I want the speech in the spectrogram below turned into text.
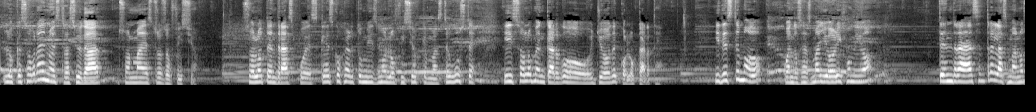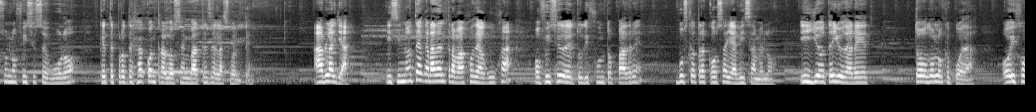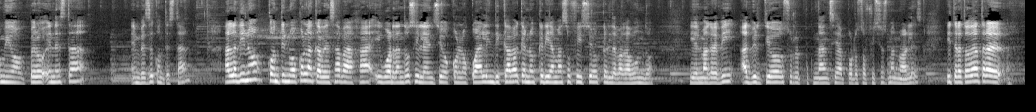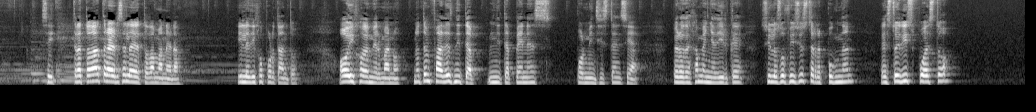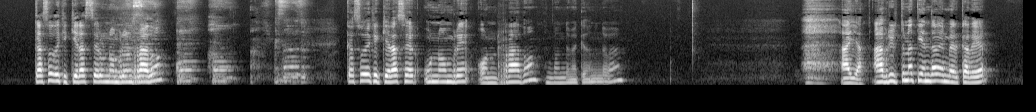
lo que sobra de nuestra ciudad son maestros de oficio. Solo tendrás pues que escoger tú mismo el oficio que más te guste y solo me encargo yo de colocarte. Y de este modo, cuando seas mayor, hijo mío, tendrás entre las manos un oficio seguro que te proteja contra los embates de la suerte. Habla ya, y si no te agrada el trabajo de aguja, oficio de tu difunto padre, busca otra cosa y avísamelo, y yo te ayudaré todo lo que pueda. Oh hijo mío, pero en esta en vez de contestar. Aladino continuó con la cabeza baja y guardando silencio, con lo cual indicaba que no quería más oficio que el de vagabundo. Y el magrebí advirtió su repugnancia por los oficios manuales y trató de atraer, sí, trató de atraérsele de toda manera. Y le dijo, por tanto, oh hijo de mi hermano, no te enfades ni te, ni te apenes por mi insistencia, pero déjame añadir que, si los oficios te repugnan, estoy dispuesto Caso de que quieras ser un hombre honrado. Caso de que quieras ser un hombre honrado. ¿Dónde me quedo? ¿Dónde va? Ah, ya. abrirte una tienda de mercader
